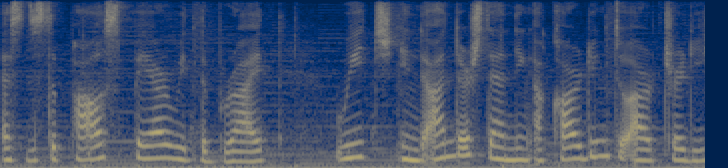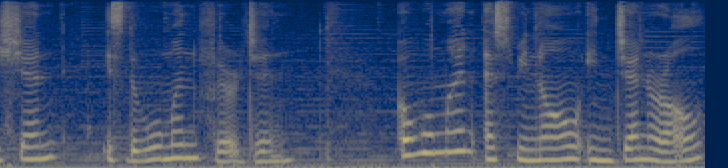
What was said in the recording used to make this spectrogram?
as the spouse pair with the bride, which, in the understanding according to our tradition, is the woman virgin. A woman, as we know in general,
